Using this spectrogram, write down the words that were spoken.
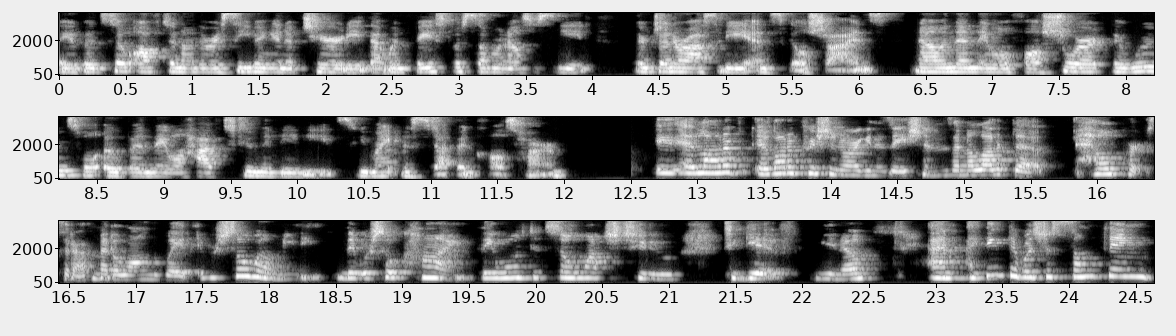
They have been so often on the receiving end of charity that when faced with someone else's need, their generosity and skill shines. Now and then they will fall short, their wounds will open, they will have too many needs. You might misstep and cause harm a lot of a lot of Christian organizations and a lot of the helpers that I've met along the way, they were so well meaning. They were so kind. They wanted so much to to give, you know. And I think there was just something.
